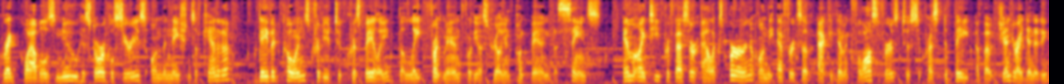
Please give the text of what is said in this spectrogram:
Greg Koabel's new historical series on the nations of Canada, David Cohen's tribute to Chris Bailey, the late frontman for the Australian punk band The Saints, MIT professor Alex Byrne on the efforts of academic philosophers to suppress debate about gender identity,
